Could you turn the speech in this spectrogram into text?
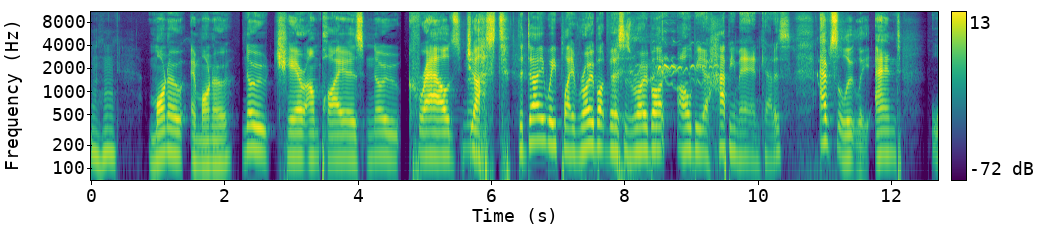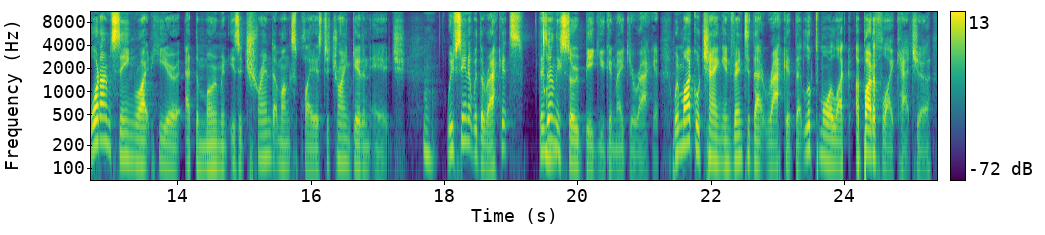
mm-hmm. mono and mono, no chair umpires, no crowds, just The day we play robot versus robot, I'll be a happy man, Catters. Absolutely. And what I'm seeing right here at the moment is a trend amongst players to try and get an edge. Hmm. We've seen it with the rackets. There's hmm. only so big you can make your racket. When Michael Chang invented that racket that looked more like a butterfly catcher,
